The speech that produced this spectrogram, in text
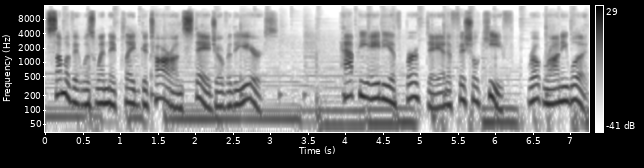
Some of it was when they played guitar on stage over the years. Happy 80th birthday at official Keith, wrote Ronnie Wood.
